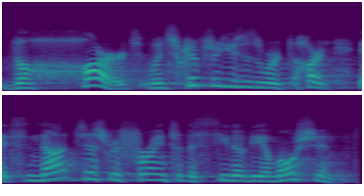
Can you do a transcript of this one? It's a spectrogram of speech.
the heart, when Scripture uses the word heart, it's not just referring to the seat of the emotions.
